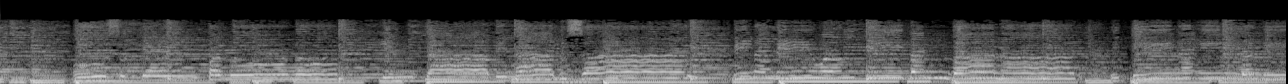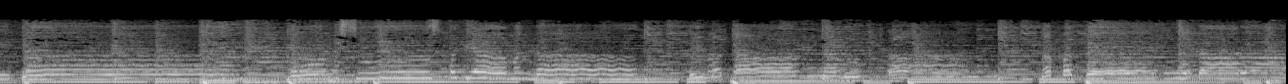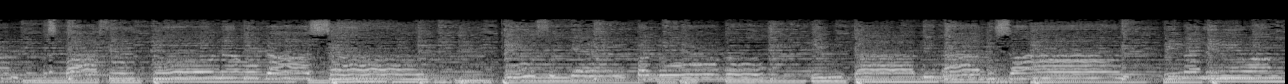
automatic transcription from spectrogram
Usok ken panunod Kinta binalusan, binaliwang tiban Pagyaman na, di matag na luktan, napatek na darang, mas basol ko na ugasan, puso ken panunok, Inka dinalusan, binaliwang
